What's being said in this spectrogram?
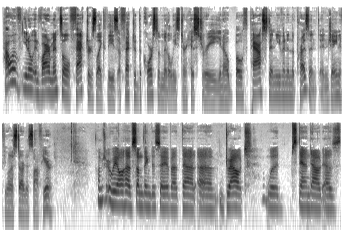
How have you know environmental factors like these affected the course of Middle Eastern history? You know, both past and even in the present. And Jane, if you want to start us off here. I'm sure we all have something to say about that. Uh, drought would stand out as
